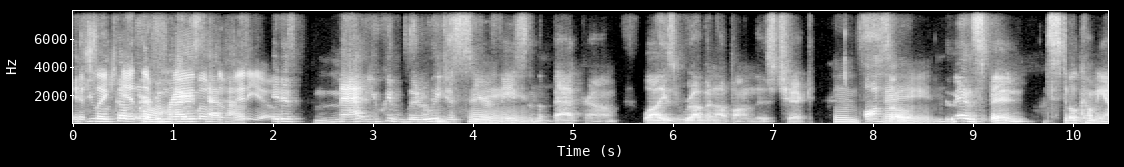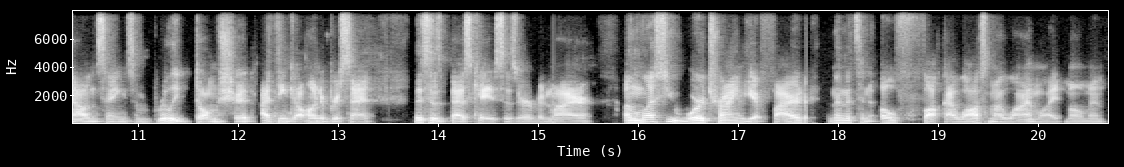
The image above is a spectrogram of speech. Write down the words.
It's like in the frame of the house, video. It is Matt. You can literally Insane. just see her face in the background while he's rubbing up on this chick. Insane. Also, the man's been still coming out and saying some really dumb shit. I think 100% this is best case is Urban Meyer unless you were trying to get fired, and then it's an oh fuck, I lost my limelight moment.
